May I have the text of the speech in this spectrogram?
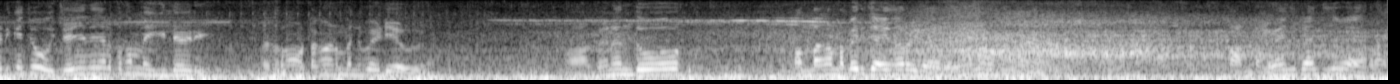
അടിക്കാൻ ചോദിച്ചു കഴിഞ്ഞാൽ ചിലപ്പോൾ സമ്മതിക്കില്ല അവർ. അവരുടെ നോട്ടം കാണുമ്പോൾ എന്നെ പേടിയാവുക. അങ്ങനെ എന്തോ ഒന്നാം കണ്ട പേര് ചൈന അറിയില്ല കണ്ടൽ കഴിഞ്ഞിട്ടാ വേറെ.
